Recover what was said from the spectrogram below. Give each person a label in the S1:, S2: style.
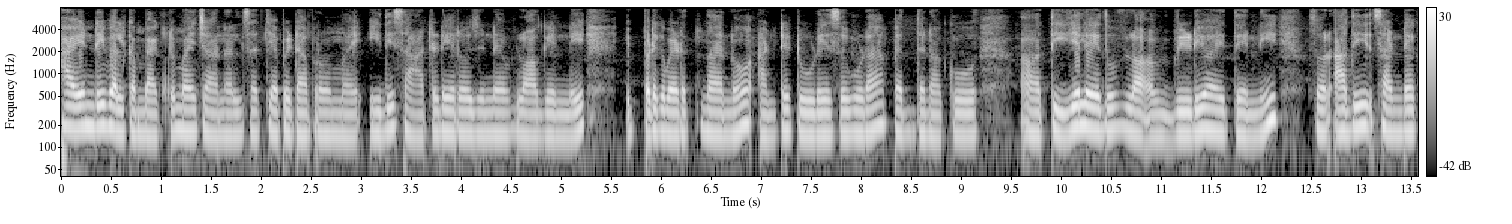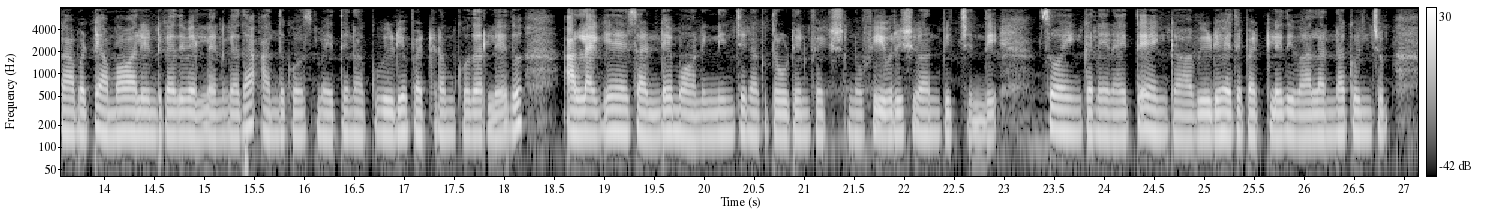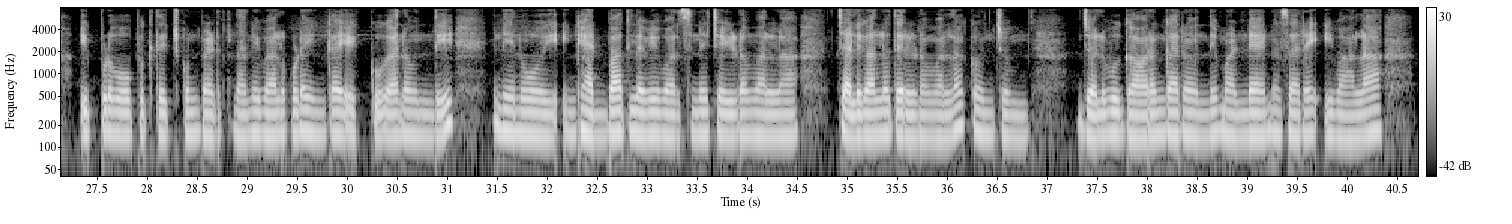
S1: Hi అండి welcome back to my channel Satyapeethapuram అమ్మాయి ఇది సాటర్డే రోజునే వ్లాగ్ అండి. ఇప్పటికి పెడుతున్నాను. అంటే టూ డేస్ కూడా పెద్ద నాకు తీయలేదు వ్లా వీడియో అయితేని. సో అది సండే కాబట్టి అమ్మ వాళ్ళ ఇంటికి అది వెళ్ళాను కదా. అందుకోసం అయితే నాకు వీడియో పెట్టడం కుదరలేదు. అలాగే సండే మార్నింగ్ నుంచి నాకు త్రోట్ ఇన్ఫెక్షన్ ఫీవరిష్గా అనిపించింది. సో ఇంకా నేనైతే ఇంకా వీడియో అయితే పెట్టలేదు. ఇవాళన్నా కొంచెం ఇప్పుడు ఓపిక తెచ్చుకొని పెడుతున్నాను. ఇవాళ కూడా ఇంకా ఎక్కువగానే ఉంది. నేను ఇంకా హెడ్ బాత్లు అవి వరుసనే చేయడం వల్ల చలిగాల్లో తిరగడం వల్ల కొంచెం జలుబు ఘోరంగానే ఉంది. మండే అయినా సరే ఇవాళ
